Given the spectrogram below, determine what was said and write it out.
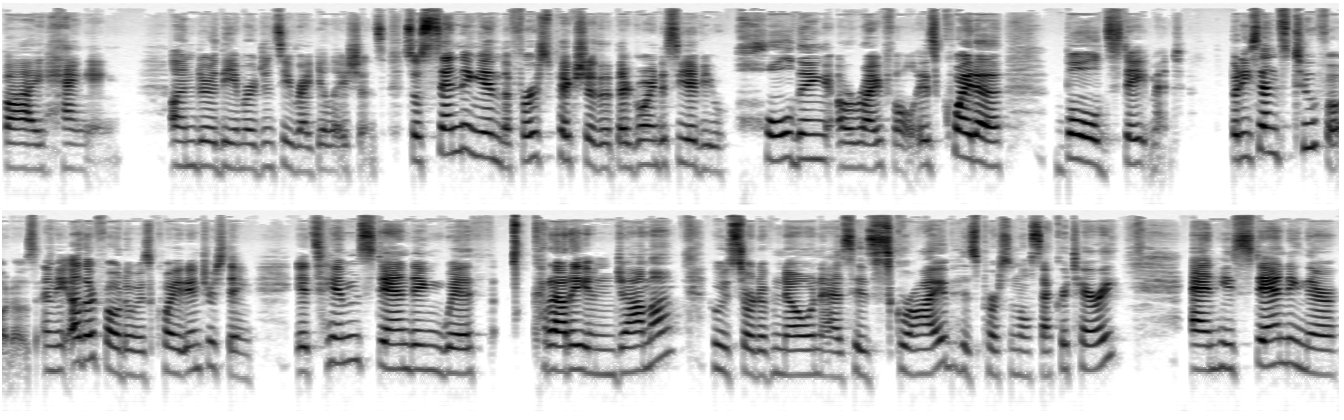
by hanging under the emergency regulations. So sending in the first picture that they're going to see of you holding a rifle is quite a bold statement. But he sends two photos, and the other photo is quite interesting. It's him standing with Karari Njama, who's sort of known as his scribe, his personal secretary, and he's standing there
